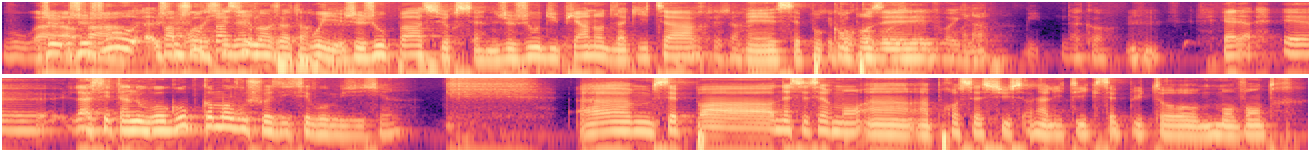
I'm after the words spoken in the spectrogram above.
Vous, Je, ah, je enfin, joue, pas je joue pas professionnellement, sur, j'entends. oui, je joue pas sur scène. Je joue du piano, de la guitare, C'est ça. mais c'est pour C'est pour composer. pour voilà. oui. D'accord. Et alors, euh, là, c'est un nouveau groupe. Comment vous choisissez vos musiciens? Euh, c'est pas nécessairement un, un processus analytique, c'est plutôt mon ventre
